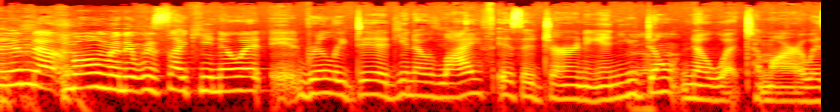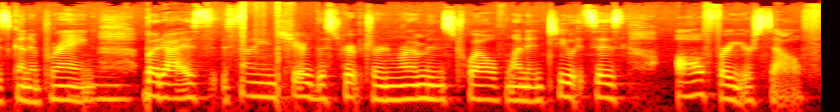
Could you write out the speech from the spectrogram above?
in that moment, it was like, you know what? It really did. You know, life is a journey, and you don't know what tomorrow is going to bring. Mm-hmm. But as Sion shared the scripture in Romans 12, 1 and 2, it says, Offer yourself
